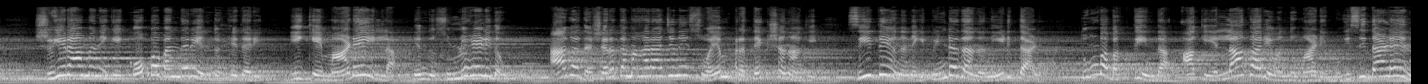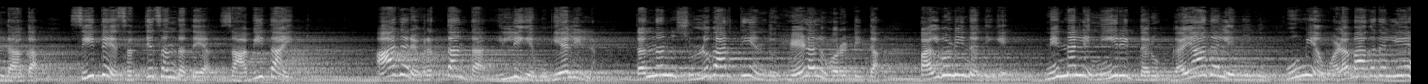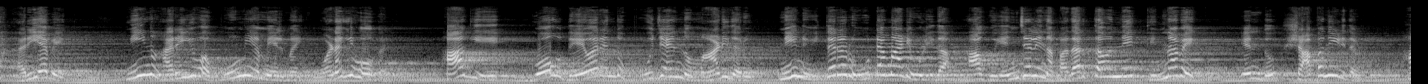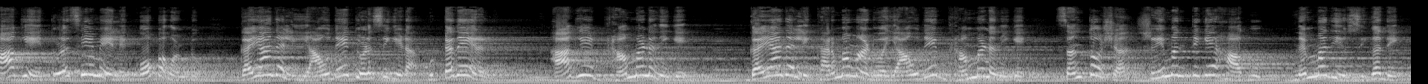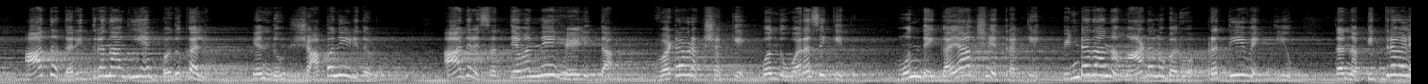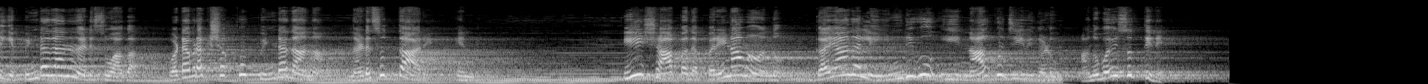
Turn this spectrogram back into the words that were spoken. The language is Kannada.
ಶ್ರೀರಾಮನಿಗೆ ಕೋಪ ಬಂದರೆ ಎಂದು ಹೆದರಿ, ಈಕೆ ಮಾಡೇ ಇಲ್ಲ ಎಂದು ಸುಳ್ಳು ಹೇಳಿದವು. ಆಗ ದಶರಥ ಮಹಾರಾಜನೇ ಸ್ವಯಂ ಪ್ರತ್ಯಕ್ಷನಾಗಿ ಸೀತೆಯು ನನಗೆ ಪಿಂಡದಾನ ನೀಡಿದ್ದಾಳೆ. ತುಂಬ ಭಕ್ತಿಯಿಂದ ಆಕೆ ಎಲ್ಲಾ ಕಾರ್ಯವನ್ನು ಮಾಡಿ ಮುಗಿಸಿದ್ದಾಳೆ ಎಂದಾಗ ಸೀತೆಯ ಸತ್ಯಸಂಧತೆಯ ಸಾಬೀತಾಯಿತು. ಆದರೆ ವೃತ್ತಾಂತ ಇಲ್ಲಿಗೆ ಮುಗಿಯಲಿಲ್ಲ. ತನ್ನನ್ನು ಸುಳ್ಳುಗಾರ್ತಿ ಎಂದು ಹೇಳಲು ಹೊರಟಿದ್ದ ಪಾಲ್ಗುಣಿ ನದಿಗೆ ನಿನ್ನಲ್ಲಿ ನೀರಿದ್ದರೂ ಗಯಾದಲ್ಲಿ ನೀನು ಭೂಮಿಯ ಒಳಭಾಗದಲ್ಲಿಯೇ ಹರಿಯಬೇಕು. ನೀನು ಹರಿಯುವ ಭೂಮಿಯ ಮೇಲ್ಮೈ ಒಣಗಿ ಹೋಗಲಿ. ಹಾಗೆಯೇ ಗೋವು ದೇವರೆಂದು ಪೂಜೆಯನ್ನು ಮಾಡಿದರೂ ನೀನು ಇತರರು ಊಟ ಮಾಡಿ ಉಳಿದ ಹಾಗೂ ಎಂಜಲಿನ ಪದಾರ್ಥವನ್ನೇ ತಿನ್ನಬೇಕು ಎಂದು ಶಾಪ ನೀಡಿದಳು. ಹಾಗೆಯೇ ತುಳಸಿಯ ಮೇಲೆ ಕೋಪಗೊಂಡು ಗಯಾದಲ್ಲಿ ಯಾವುದೇ ತುಳಸಿ ಗಿಡ ಹುಟ್ಟದೇ ಇರಲಿ. ಹಾಗೆಯೇ ಬ್ರಾಹ್ಮಣನಿಗೆ ಗಯಾದಲ್ಲಿ ಕರ್ಮ ಮಾಡುವ ಯಾವುದೇ ಬ್ರಾಹ್ಮಣನಿಗೆ ಸಂತೋಷ ಶ್ರೀಮಂತಿಗೆ ಹಾಗೂ ನೆಮ್ಮದಿಯು ಸಿಗದೆ ಆತ ದರಿದ್ರನಾಗಿಯೇ ಬದುಕಲಿ ಎಂದು ಶಾಪ ನೀಡಿದಳು. ಆದರೆ ಸತ್ಯವನ್ನೇ ಹೇಳಿದ್ದ ವಟವೃಕ್ಷಕ್ಕೆ ಒಂದು ವರ ಸಿಕ್ಕಿತು ಮುಂದೆ ಗಯಾ ಕ್ಷೇತ್ರಕ್ಕೆ ಪಿಂಡದಾನ ಮಾಡಲು ಬರುವ ಪ್ರತಿ ವ್ಯಕ್ತಿಯು ತನ್ನ ಪಿತೃಗಳಿಗೆ ಪಿಂಡದಾನ ನಡೆಸುವಾಗ ವಟವೃಕ್ಷಕ್ಕೂ ಪಿಂಡದಾನ ನಡೆಸುತ್ತಾರೆ ಎಂದು. ಈ ಶಾಪದ ಪರಿಣಾಮವನ್ನು ಗಯಾದಲ್ಲಿ ಇಂದಿಗೂ ಈ ನಾಲ್ಕು ಜೀವಿಗಳು ಅನುಭವಿಸುತ್ತಿದೆ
